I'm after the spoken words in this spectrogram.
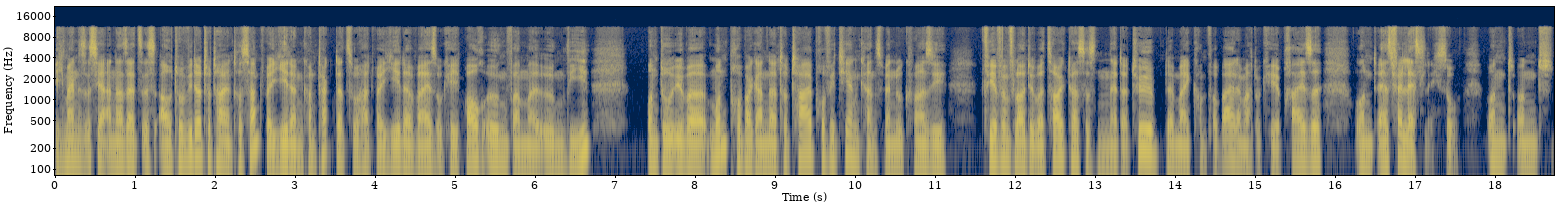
ich meine, es ist ja andererseits ist Auto wieder total interessant, weil jeder einen Kontakt dazu hat, weil jeder weiß, okay, ich brauche irgendwann mal irgendwie und du über Mundpropaganda total profitieren kannst, wenn du quasi vier, fünf Leute überzeugt hast, das ist ein netter Typ, der Mike kommt vorbei, der macht okay Preise und er ist verlässlich, so. Und, und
